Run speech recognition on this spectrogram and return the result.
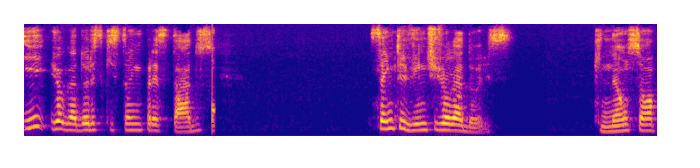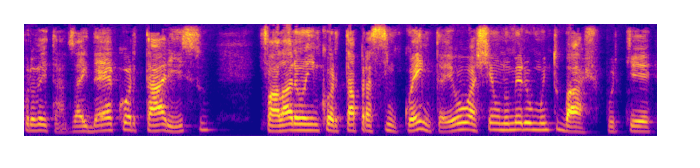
e jogadores que estão emprestados. 120 jogadores que não são aproveitados. A ideia é cortar isso. Falaram em cortar para 50, eu achei um número muito baixo, porque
